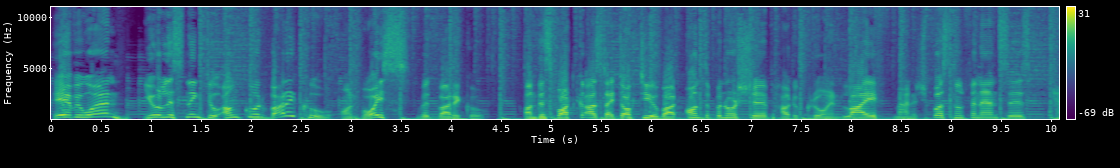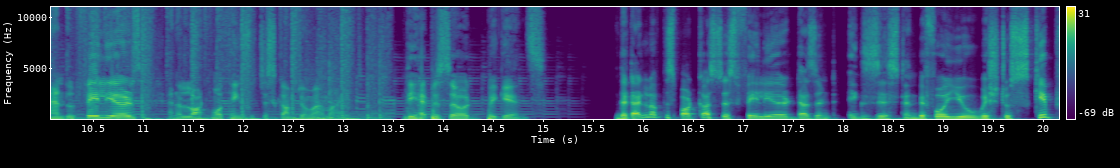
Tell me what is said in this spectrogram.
Hey everyone, you're listening to Ankur Warikoo on Voice with Warikoo. On this podcast, I talk to you about entrepreneurship, how to grow in life, manage personal finances, handle failures, and a lot more things that just come to my mind. The episode begins. The title of this podcast is Failure Doesn't Exist. And before you wish to skip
